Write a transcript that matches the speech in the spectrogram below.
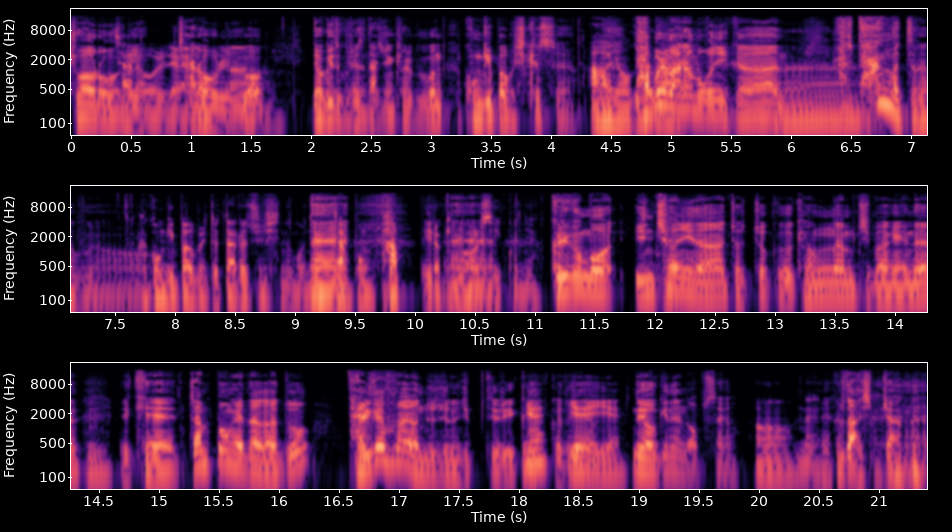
조화로움이 잘 어울려요. 잘 어울리고 어. 여기도 그래서 나중에 결국은 공깃밥을 시켰어요. 아 여기 밥을 말아 먹으니까 음. 아주 딱 맞더라고요. 아, 공깃밥을 또 따로 주시는구나. 네. 짬뽕 밥 이렇게 네. 먹을 수 있군요. 그리고 뭐 인천이나 저쪽 그 경남 지방에는 음. 이렇게 짬뽕에다가도 달걀 후라이 얹어주는 집들이 꽤 예, 있거든요. 예, 예. 근데 여기는 없어요. 어, 네. 네, 그래도 아쉽지 않아요.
